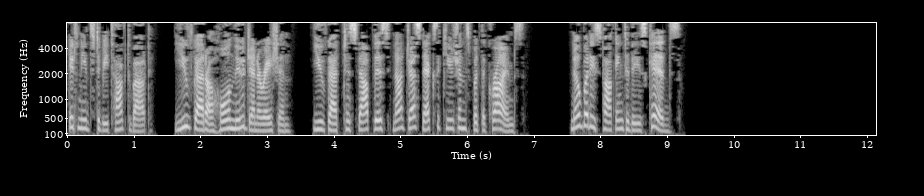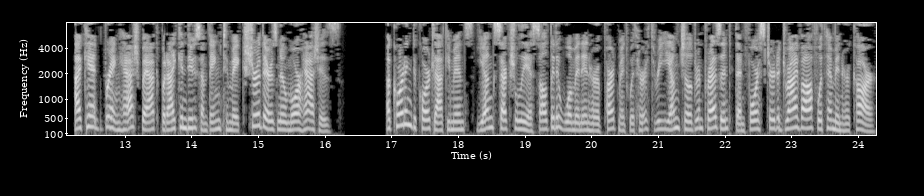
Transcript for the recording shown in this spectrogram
It needs to be talked about. You've got a whole new generation. You've got to stop this, not just executions but the crimes. Nobody's talking to these kids. I can't bring hash back but I can do something to make sure there's no more hashes. According to court documents, Young sexually assaulted a woman in her apartment with her three young children present, then forced her to drive off with him in her car.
